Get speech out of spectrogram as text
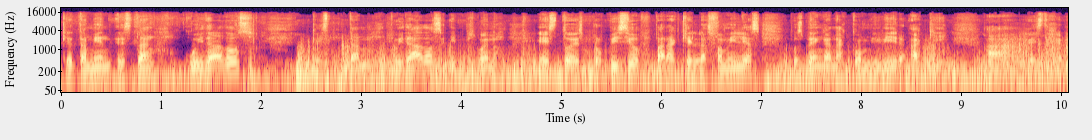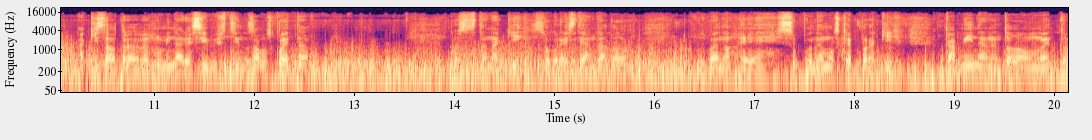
que también están cuidados, que están cuidados y pues bueno, esto es propicio para que las familias pues vengan a convivir aquí a este Aquí está otra de las luminarias y si nos damos cuenta pues están aquí sobre este andador. Pues bueno, eh, suponemos que por aquí caminan en todo momento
